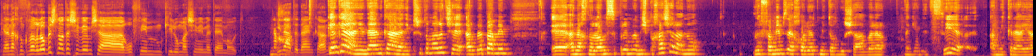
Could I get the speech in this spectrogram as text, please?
כי אנחנו כבר לא בשנות ה-70 שהרופאים כאילו מאשימים את האימהות. נכון. הנה, את עדיין כאן? כן, כן, אני עדיין כאן, אני פשוט אומרת שהרבה פעמים אה, אנחנו לא מספרים למשפחה שלנו, לפעמים זה יכול להיות מתוך בושה, אבל נגיד אצלי אה, המקרה היה,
